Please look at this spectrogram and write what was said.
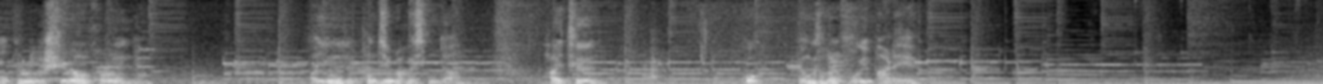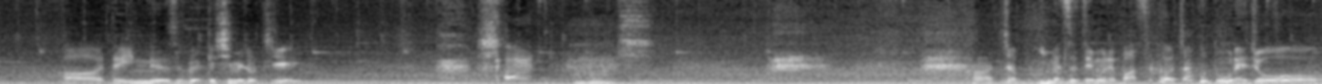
어 블로그 실명을 걸어냈네요. 아 이거는 좀 편집을 하겠습니다. 하여튼 꼭 영상을 보기 바래 아, 내 입냄새 왜 이렇게 심해졌지? 아, 아, 씨. 아, 진짜 입냄새 때문에 마스크가 자꾸 노래져.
